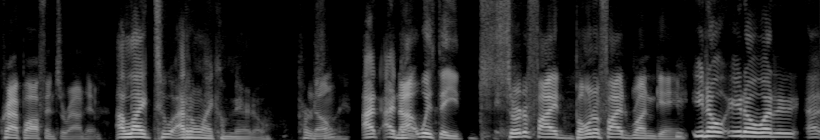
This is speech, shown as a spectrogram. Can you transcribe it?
crap offense around him. I like to. I don't like him there though. Personally, I, I Not don't. with a certified bona fide run game. You know, you know what? it- uh,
